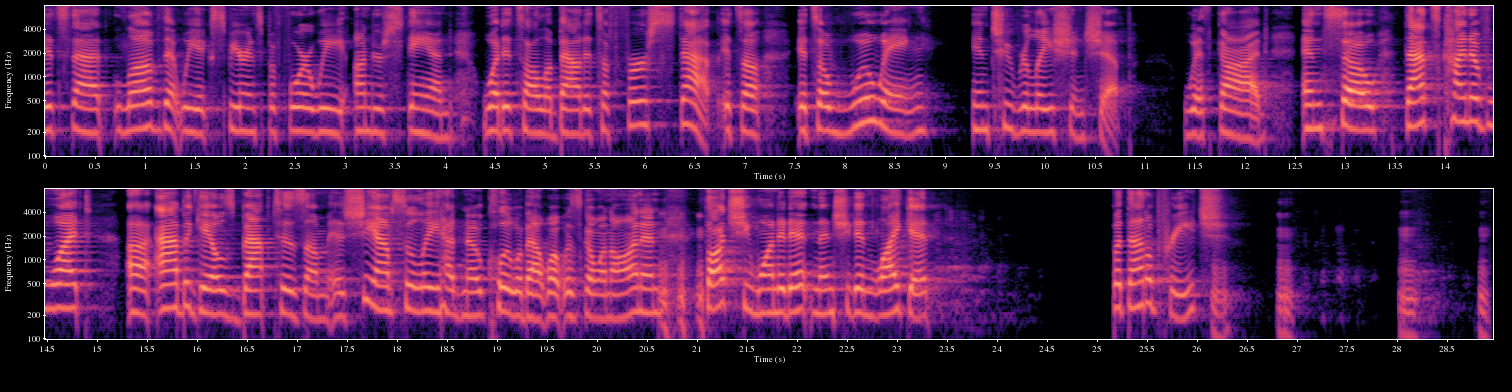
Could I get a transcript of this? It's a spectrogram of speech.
It's that love that we experience before we understand what it's all about. It's a first step. It's a it's a wooing into relationship with God. And so that's kind of what uh, Abigail's baptism is. She absolutely had no clue about what was going on and thought she wanted it and then she didn't like it. But that'll preach. Mm, mm, mm,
